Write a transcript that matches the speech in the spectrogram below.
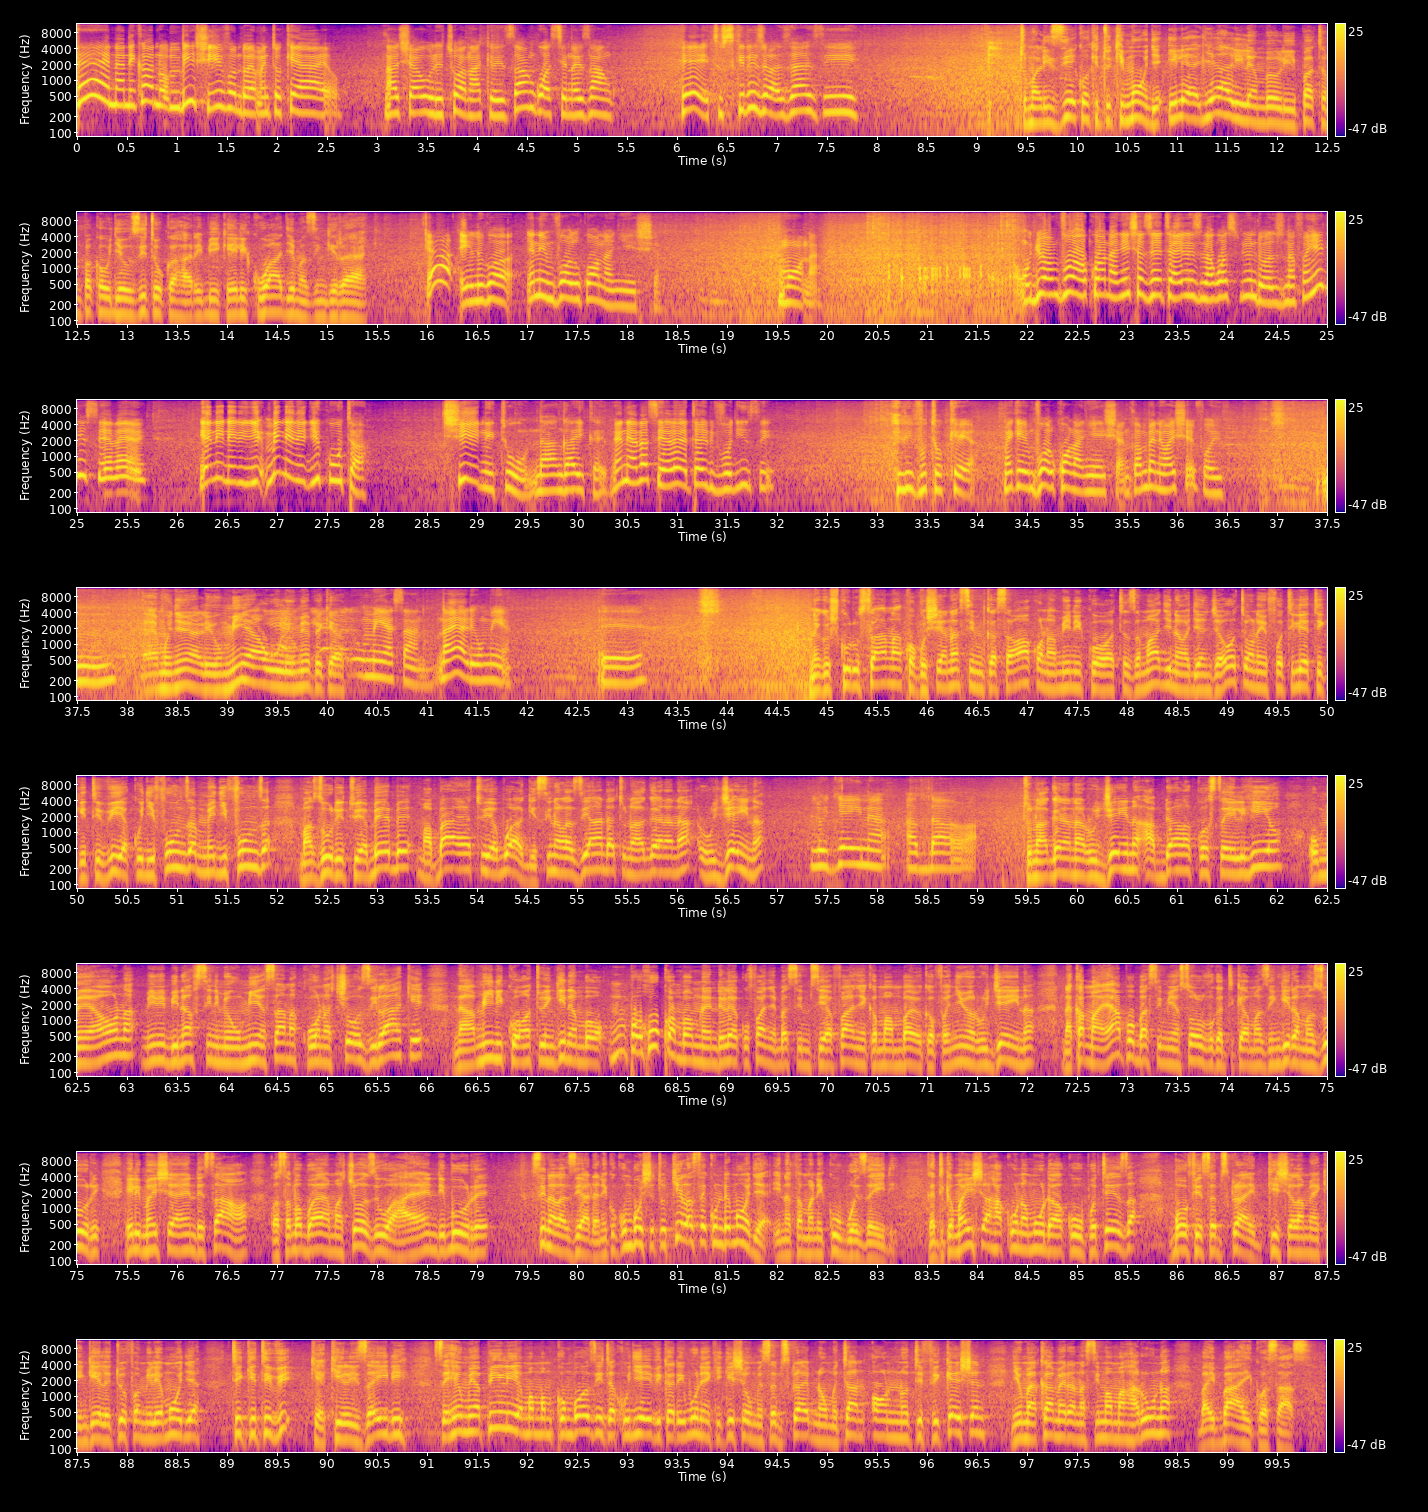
Eh, na nikawa ndo mbishi hivyo ndo yametokea hayo. Na Nashauri tu wanawake wenzangu, wasichana wenzangu. Eh, tusikilize wazazi. Tumalizie kwa kitu kimoja, ile ajali ile ambayo uliipata mpaka ujauzito ukaharibika, ilikuwaje mazingira yake? Ya, ilikuwa yani mvua ulikuwa unanyesha. Umeona? Unajua mvua ilikuwa unanyesha zile tairi zinakuwa sijui ndo zinafanyaje sielewi. Yaani niliji, mimi nilijikuta chini tu nahangaika. Yaani hata sielewi hata ilivyo jinsi ilivyotokea. Maana mvua ilikuwa inanyesha. Nikamwambia niwaishe hivyo hivyo. Mm. Na yeye mwenyewe aliumia au uliumia peke yako? Aliumia sana. Na yeye aliumia. Eh. Nikushukuru sana kwa kushia nasi mkasa wako. Naamini kwa watazamaji na wajanja wote wanaofuatilia Tiki TV ya kujifunza, mmejifunza mazuri tu ya bebe, mabaya tu ya bwage. Sina la ziada, tunaagana na Rujaina, Rujaina Abdallah. Tunaagana na Rujaina Abdalla kwa staili hiyo. Umeyaona, mimi binafsi nimeumia sana kuona chozi lake. Naamini kwa watu wengine ambao mpo huko ambao mnaendelea kufanya, basi msiyafanye kama ambayo kafanyiwa Rujaina, na kama yapo basi miyasolvu katika mazingira mazuri, ili maisha yaende sawa, kwa sababu haya machozi huwa hayaendi bure. Sina la ziada, nikukumbushe tu, kila sekunde moja ina thamani kubwa zaidi katika maisha. Hakuna muda wa kuupoteza, bofya subscribe kisha alama ya kengele, tuwe familia moja. Tiki TV kiakili zaidi. Sehemu ya pili ya Mama Mkombozi itakujia hivi karibuni. Hakikisha umesubscribe na umeturn on notification. Nyuma ya kamera nasimama Haruna. Bye bye kwa sasa.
